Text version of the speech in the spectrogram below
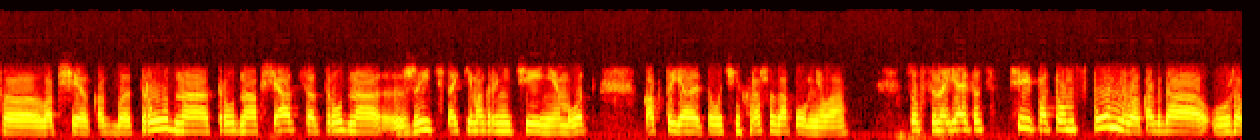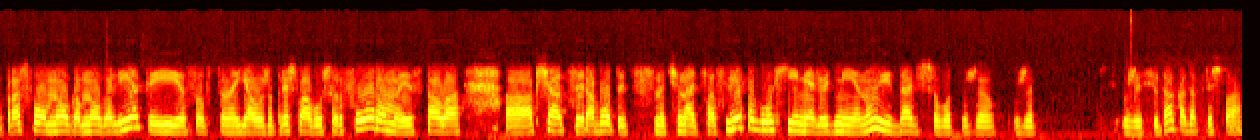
э, вообще как бы трудно, трудно общаться, трудно жить с таким ограничением. Вот как-то я это очень хорошо запомнила. Собственно, я этот случай потом вспомнила, когда уже прошло много-много лет, и, собственно, я уже пришла в Ушер-форум и стала э, общаться и работать, начинать со слепоглухими людьми, ну и дальше вот уже, уже уже сюда, когда пришла.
